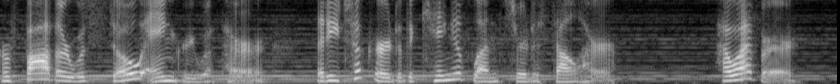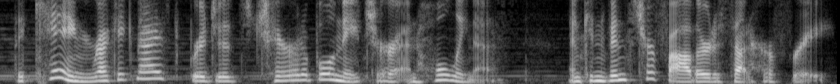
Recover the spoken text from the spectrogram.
Her father was so angry with her that he took her to the King of Leinster to sell her. However, the king recognized Bridget's charitable nature and holiness and convinced her father to set her free.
